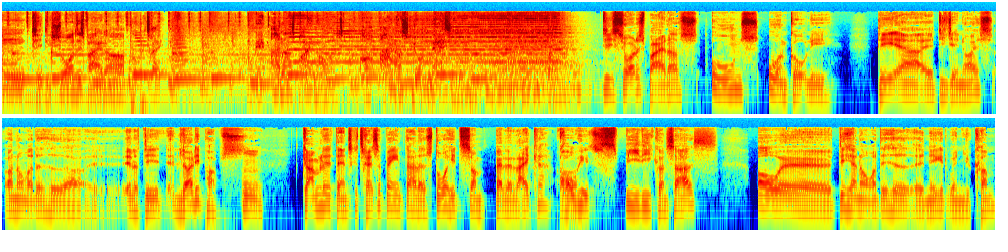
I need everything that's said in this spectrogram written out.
Velkommen til De Sorte Spejdere på B3. Med Anders Breinholt og Anders Lund Madsen. De sorte spejders ugens uundgåelige. Det er øh, DJ Noise og nummer, der hedder... Øh, eller det er Lollipops. Mm. Gamle danske 60'er-band, der har lavet store hits som Balalaika Grov hits. Speedy Gonzales. Og øh, det her nummer, det hed uh, Naked When You Come.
